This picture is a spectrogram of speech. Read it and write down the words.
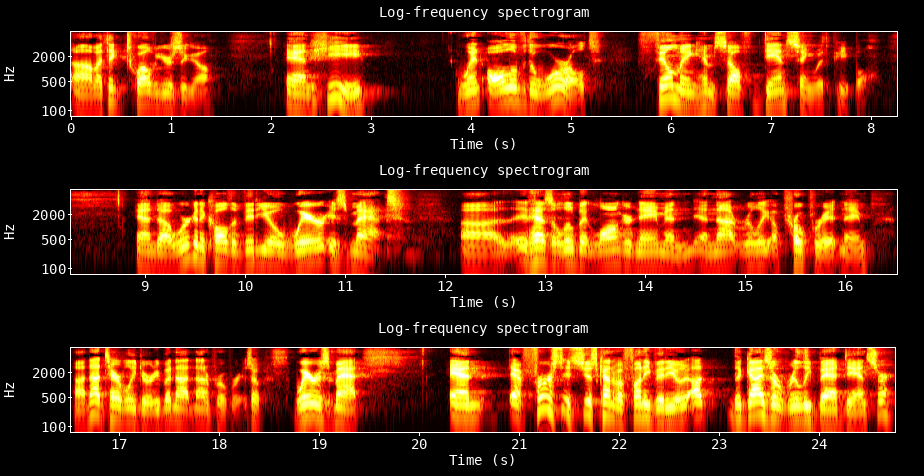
um, I think 12 years ago, and he went all over the world filming himself dancing with people. And uh, we're going to call the video Where is Matt? Uh, it has a little bit longer name and, and not really appropriate name. Uh, not terribly dirty, but not, not appropriate. So, where is Matt? And at first, it's just kind of a funny video. Uh, the guy's a really bad dancer.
